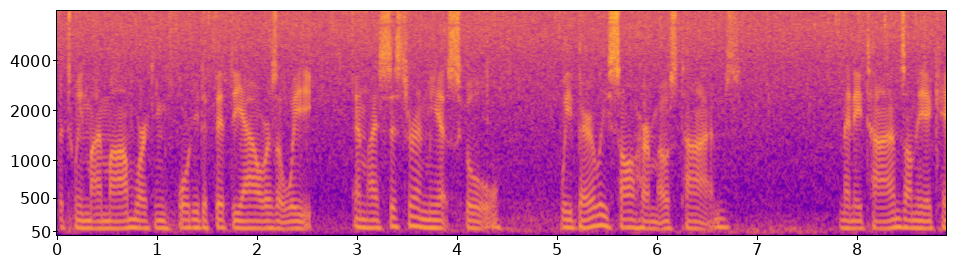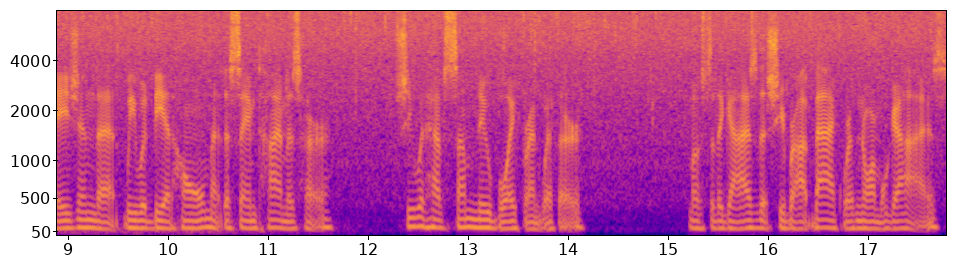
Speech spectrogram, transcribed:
Between my mom working 40 to 50 hours a week and my sister and me at school, we barely saw her most times. Many times on the occasion that we would be at home at the same time as her, she would have some new boyfriend with her. Most of the guys that she brought back were normal guys.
